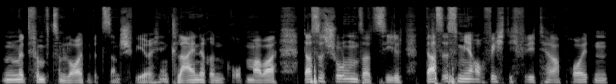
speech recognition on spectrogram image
mit 15 Leuten wird es dann schwierig, in kleineren Gruppen. Aber das ist schon unser Ziel. Das ist mir auch wichtig für die Therapeuten,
